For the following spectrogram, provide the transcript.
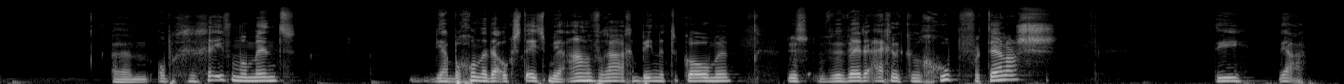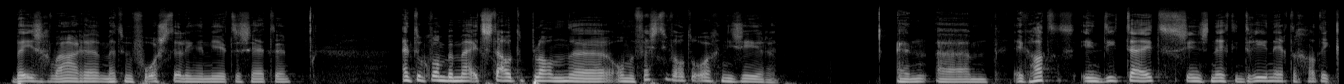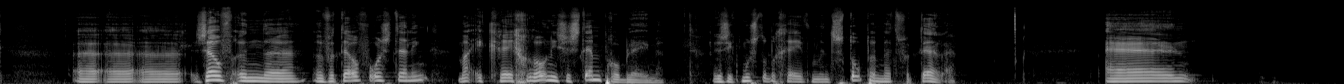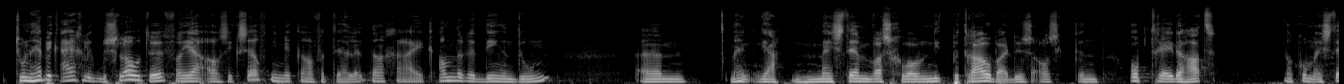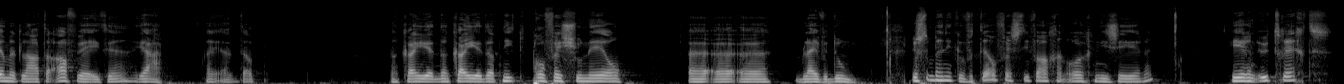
ehm, op een gegeven moment ja, begonnen daar ook steeds meer aanvragen binnen te komen. Dus we werden eigenlijk een groep vertellers die ja, bezig waren met hun voorstellingen neer te zetten. En toen kwam bij mij het stoute plan eh, om een festival te organiseren. En ehm, ik had in die tijd, sinds 1993, had ik eh, eh, zelf een, een vertelvoorstelling, maar ik kreeg chronische stemproblemen. Dus ik moest op een gegeven moment stoppen met vertellen. En toen heb ik eigenlijk besloten van ja, als ik zelf niet meer kan vertellen, dan ga ik andere dingen doen. Ehm, mijn, ja, mijn stem was gewoon niet betrouwbaar. Dus als ik een optreden had, dan kon mijn stem het laten afweten. Ja, nou ja, dat, dan, kan je, dan kan je dat niet professioneel eh, eh, eh, blijven doen. Dus toen ben ik een vertelfestival gaan organiseren. Hier in Utrecht.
